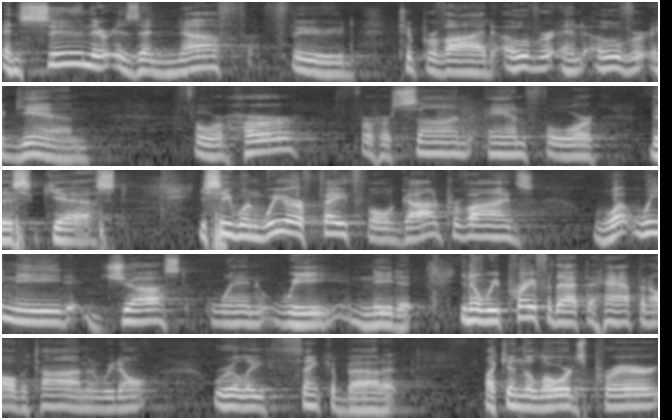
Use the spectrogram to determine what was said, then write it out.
and soon there is enough food to provide over and over again for her, for her son, and for this guest. You see, when we are faithful, God provides what we need just when we need it. You know, we pray for that to happen all the time and we don't really think about it. Like in the Lord's Prayer,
